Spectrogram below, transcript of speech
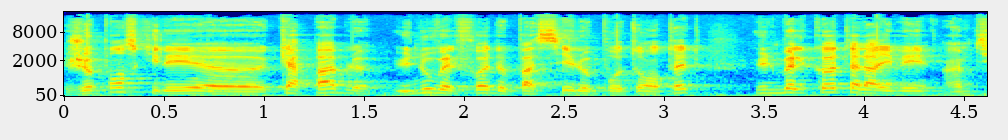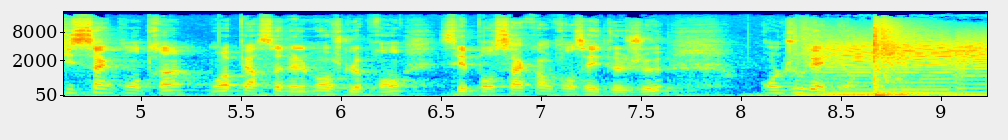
Je pense qu'il est euh, capable, une nouvelle fois, de passer le poteau en tête. Une belle cote à l'arrivée. Un petit 5 contre 1. Moi, personnellement, je le prends. C'est pour ça qu'en conseil de jeu, on le joue gagnant.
